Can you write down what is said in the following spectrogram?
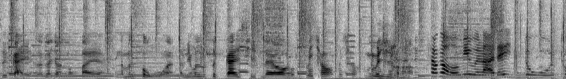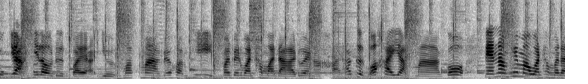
ซื้อไก่แล้วก็หย่อนลงไปอะอันนั้นมันสูงอะอันนี้มันรู้สึกใกล้ชิดแล้วไม่ชอบไม่ชอบไม่ชอบเท่ากับว่ามีเวลาได้ดูทุกอย่างที่เราเดินไปอะเยอะมากๆ ด้วยความที่มันเป็นวันธรรมดาด้วยนะคะ ถ้าเกิดว่าใครอยากมาก็แนะนำให้มาวันธรรมดา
